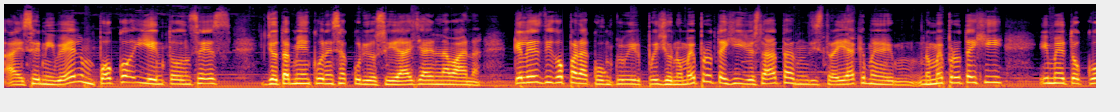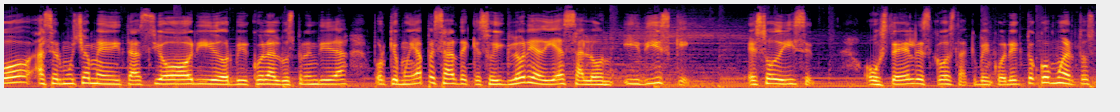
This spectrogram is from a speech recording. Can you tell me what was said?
a ese nivel un poco y entonces yo también con esa curiosidad ya en La Habana. ¿Qué les digo para concluir? Pues yo no me protegí, yo estaba tan distraída que me, no me protegí y me tocó hacer mucha meditación y dormir con la luz prendida porque muy a pesar de que soy Gloria Díaz Salón y disque, eso dicen a ustedes les consta que me conecto con muertos,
